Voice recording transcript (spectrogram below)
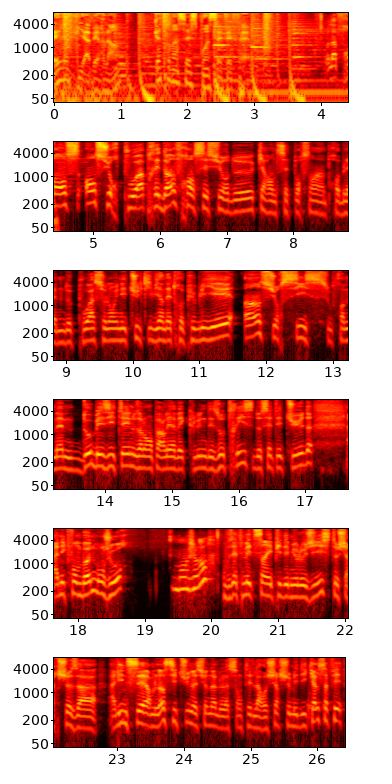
RFI à Berlin, 96.7 FM. La France en surpoids, près d'un Français sur deux, 47% a un problème de poids selon une étude qui vient d'être publiée. Un sur six souffre même d'obésité. Nous allons en parler avec l'une des autrices de cette étude, Annick Fonbonne. Bonjour. Bonjour. Vous êtes médecin épidémiologiste, chercheuse à, à l'INSERM, l'Institut national de la santé et de la recherche médicale. Ça fait,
